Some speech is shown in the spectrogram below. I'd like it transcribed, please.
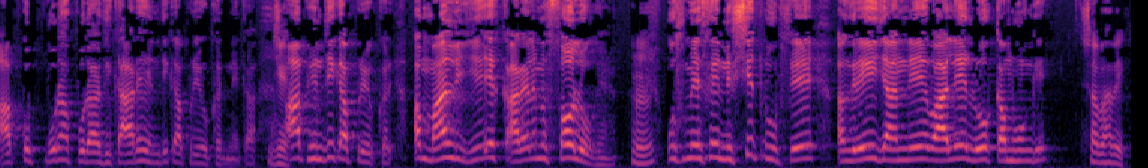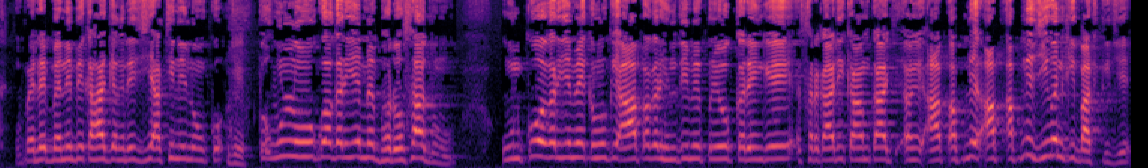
आपको पूरा पूरा अधिकार है हिंदी का प्रयोग करने का। आप हिंदी का प्रयोग करें। अब मान लीजिए एक कार्यालय में सौ लोग हैं। उसमें से निश्चित रूप से अंग्रेज़ी जानने वाले लोग कम होंगे। स्वाभाविक। पहले मैंने भी कहा कि अंग्रेज़ी आती नहीं लोगों को। तो उन लोगों को अगर ये मैं भरोसा दूँ उनको अगर ये मैं कहूँ कि आप अगर हिंदी में प्रयोग करेंगे सरकारी कामकाज आप अपने आप अपने जीवन की बात कीजिए।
